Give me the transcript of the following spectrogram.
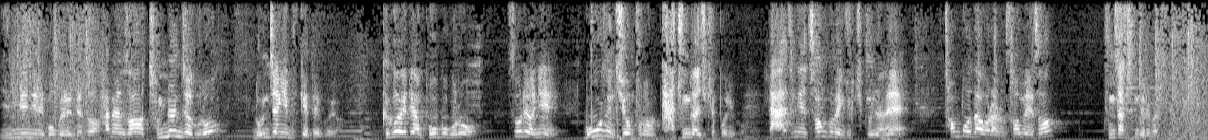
인민일보 뭐 이런 데서 하면서 전면적으로 논쟁이 붙게 되고요. 그거에 대한 보복으로 소련이 모든 지원 프로그램을 다 중단시켜버리고 나중에 1969년에 첨보다오라는 섬에서 군사 충돌이 발생해요.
